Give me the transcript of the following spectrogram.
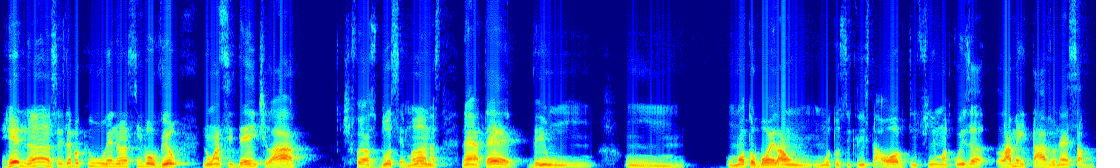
Renan. Vocês lembram que o Renan se envolveu num acidente lá, acho que foi umas duas semanas, né? Até veio um, um, um motoboy lá, um, um, motociclista óbito, enfim, uma coisa lamentável, né? Essa,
